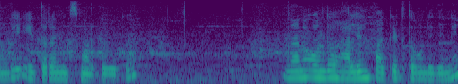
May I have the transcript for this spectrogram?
ನೋಡಿ, ಈ ಥರ ಮಿಕ್ಸ್ ಮಾಡ್ಕೋಬೇಕು. ನಾನು ಒಂದು ಹಾಲಿನ ಪ್ಯಾಕೆಟ್ ತೊಗೊಂಡಿದ್ದೀನಿ.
